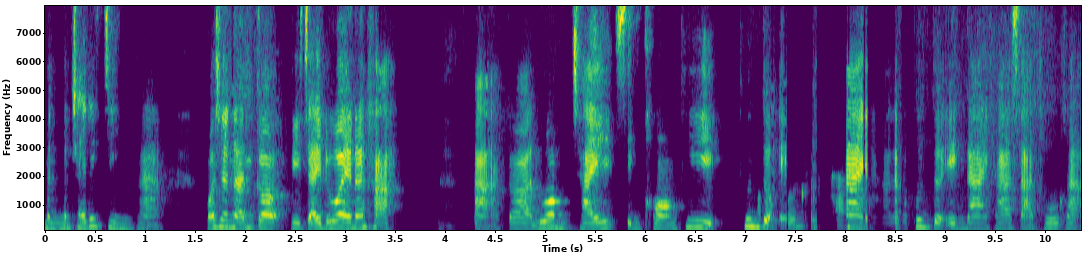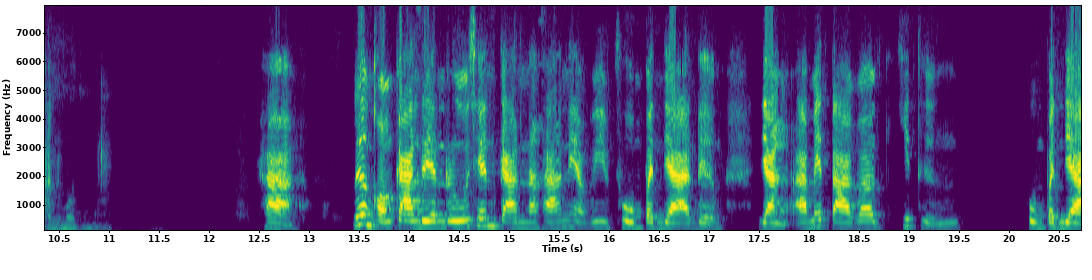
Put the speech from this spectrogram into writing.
มันมันใช้ได้จริงค่ะ เพราะฉะนั้นก็ดีใจด้วยนะคะค่ะก็ร่วมใช้สิ่งของที่ พึ่งตัวเองขอบคุณค่ะได้นะคะแล้วก็พึ่งตัวเองได้ค่ะสาธุค่ะอนุโมทนาค่ะ เรื่องของการเรียนรู้เช่นกันนะคะ เนี่ยมีภูมิปัญญาเดิม อย่างอาเมตตาก็คิดถึงภูมิปัญญา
